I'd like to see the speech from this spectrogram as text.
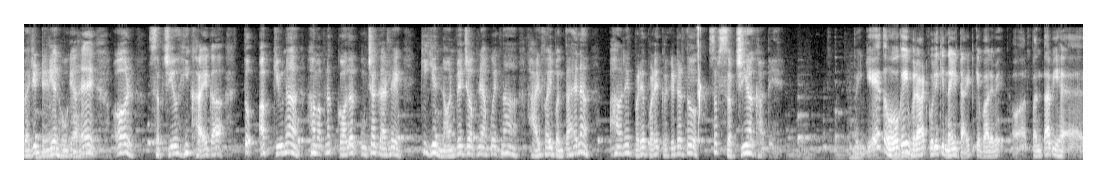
वेजिटेरियन हो गया है और सब्जियों ही खाएगा। तो अब क्यों ना हम अपना कॉलर ऊँचा कर ले कि ये नॉनवेज जो अपने आप को इतना हाई फाई बनता है ना, हमारे बड़े बड़े क्रिकेटर तो सब सब्ज़ियाँ खाते हैं। तो ये तो हो गई विराट कोहली की नई डाइट के बारे में, और बनता भी है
